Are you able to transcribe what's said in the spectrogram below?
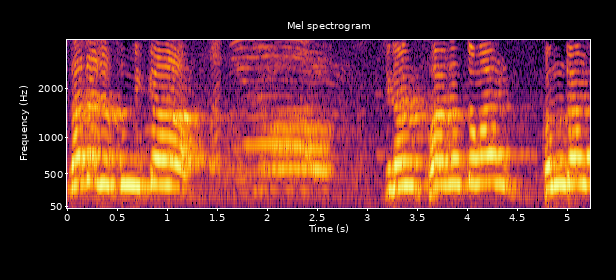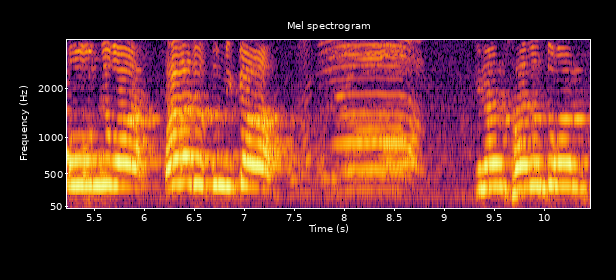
낮아졌습니까? 지난 4년 동안 건강보험료가 작아졌습니까? 지난 4년 동안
